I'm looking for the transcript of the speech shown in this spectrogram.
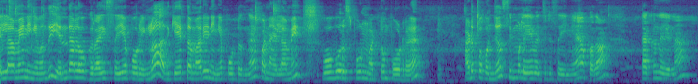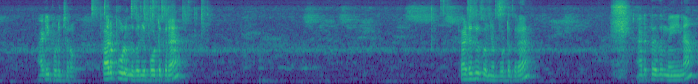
எல்லாமே நீங்கள் வந்து எந்த அளவுக்கு ரைஸ் செய்ய போகிறீங்களோ அதுக்கேற்ற மாதிரி நீங்கள் போட்டுக்கங்க. இப்போ நான் எல்லாமே ஒவ்வொரு ஸ்பூன் மட்டும் போடுறேன். அடுப்பை கொஞ்சம் சிம்மிலேயே வச்சுட்டு செய்யுங்க. அப்போ தான் டக்குன்னு இல்லைன்னா அடி பிடிச்சிரும். கருப்பு உளுந்து கொஞ்சம் போட்டுக்கிறேன். கடுகு கொஞ்சம் போட்டுக்கிறேன். அடுத்தது மெயினாக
